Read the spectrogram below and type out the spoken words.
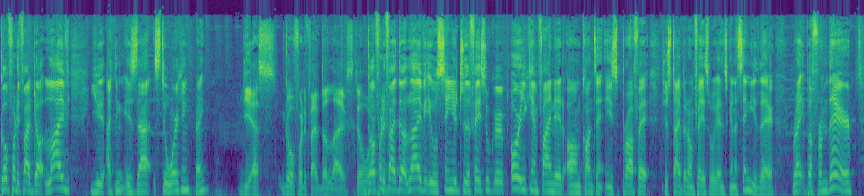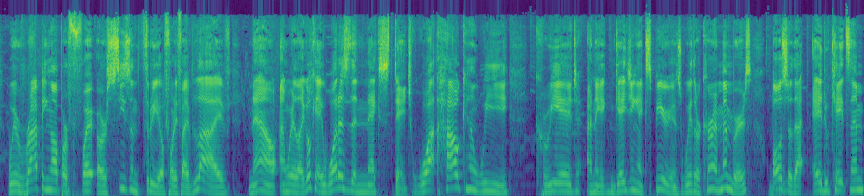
go45.live. You, I think, is that still working? Right. Yes, go 45 live still Go working. 45.live. It will send you to the Facebook group, or you can find it on Content is Profit. Just type it on Facebook, and it's going to send you there, right? But from there, we're wrapping up our our season three of 45 Live now, and we're like, okay, what is the next stage? What? How can we? create an engaging experience with our current members also that educates them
